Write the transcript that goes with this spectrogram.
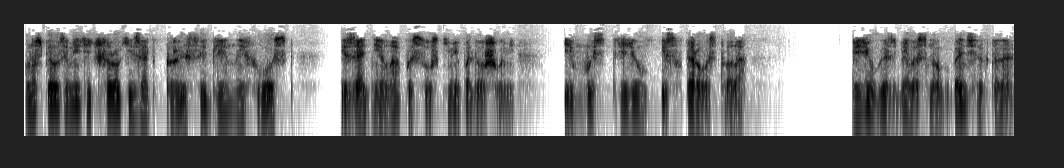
Он успел заметить широкий зад крысы, длинный хвост и задние лапы с узкими подошвами и выстрелил из второго ствола. Верюга сбила с ног Бенсингтона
